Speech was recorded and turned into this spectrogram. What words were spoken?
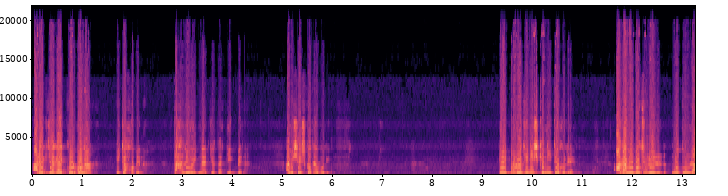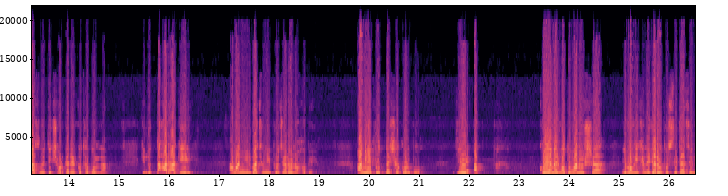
আরেক জায়গায় করব না, এটা হবে না। তাহলে ওই ন্যায্যতা টিকবে না। আমি শেষ কথা বলি। এই পুরো জিনিসকে নিতে হলে আগামী বছরের নতুন রাজনৈতিক সরকারের কথা বললাম, কিন্তু তার আগে আমার নির্বাচনী প্রচারণা হবে। আমি প্রত্যাশা করব যে খোয়ামের মতো মানুষরা এবং এখানে যারা উপস্থিত আছেন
